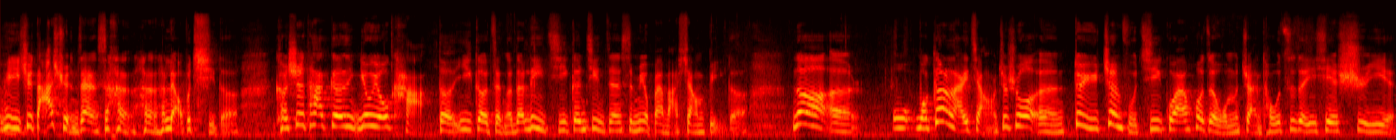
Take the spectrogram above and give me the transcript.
可以去打选战是很很很了不起的，可是它跟悠游卡的一个整个的利基跟竞争是没有办法相比的。那呃，我我个人来讲，就说嗯，对于政府机关或者我们转投资的一些事业，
